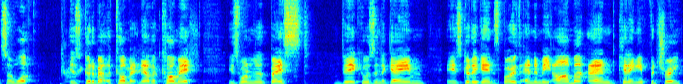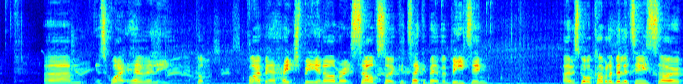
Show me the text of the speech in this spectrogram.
So what is good about the Comet? Now, the Comet is one of the best vehicles in the game. It's good against both enemy armor and killing infantry. Um, it's quite heavily, got quite a bit of HP and armor itself, so it could take a bit of a beating. Um, it's got a couple abilities, so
